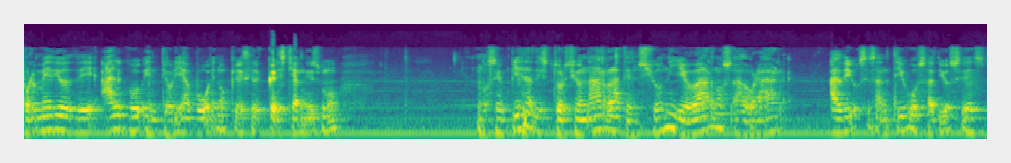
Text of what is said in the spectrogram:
por medio de algo en teoría bueno que es el cristianismo, nos empieza a distorsionar la atención y llevarnos a adorar a dioses antiguos, a dioses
